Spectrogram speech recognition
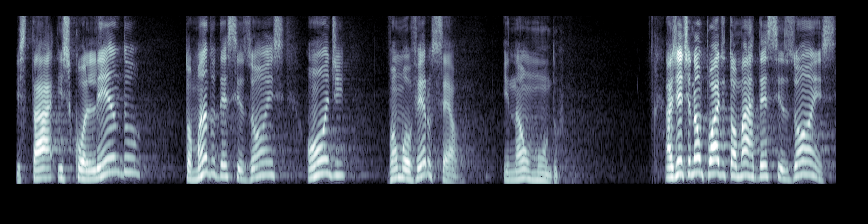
estar escolhendo tomando decisões onde vão mover o céu e não o mundo. A gente não pode tomar decisões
